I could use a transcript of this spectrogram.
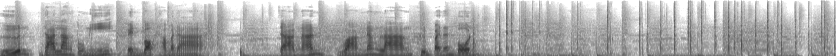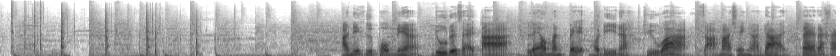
พื้นด้านล่างตรงนี้เป็นบล็อกธรรมดา จากนั้นวางนั่งรางขึ้นไปด้านบน อันนี้คือผมเนี่ยดูด้วยสายตาแล้วมันเป๊ะพอดีนะ ถือว่าสามารถใช้งานได้ แต่ถ้าใคร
